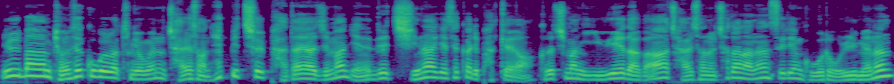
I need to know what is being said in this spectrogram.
일반 변색 고글 같은 경우에는 자외선, 햇빛을 받아야지만 얘네들이 진하게 색깔이 바뀌어요. 그렇지만 이 위에다가 자외선을 차단하는 3M 고글을 올리면은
